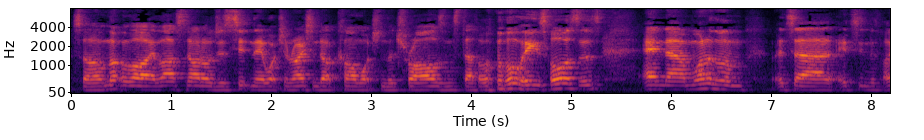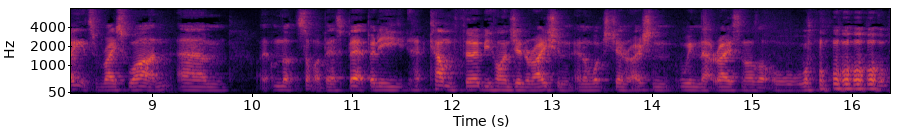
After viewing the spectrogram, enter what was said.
So I'm not gonna lie. Last night I was just sitting there watching Racing.com, watching the trials and stuff of all these horses, and um, one of them, it's uh, it's in the, I think it's race one. Um, I'm not, it's not my best bet, but he had come third behind Generation, and I watched Generation win that race, and I was like, oh.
